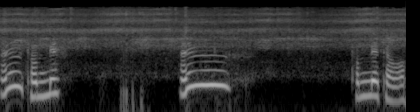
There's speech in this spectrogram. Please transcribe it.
아유, 덥네. 아유, 덥네, 더워.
